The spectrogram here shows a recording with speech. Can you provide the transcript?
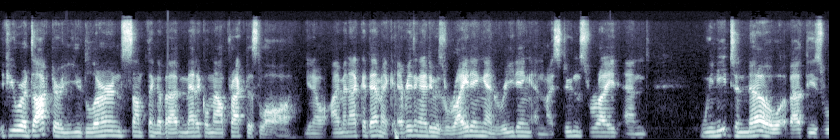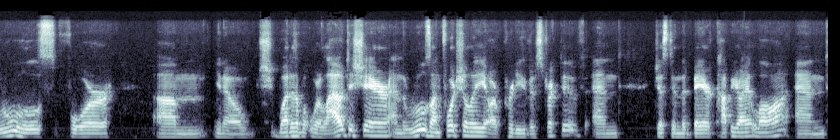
if you were a doctor, you'd learn something about medical malpractice law. You know, I'm an academic. Everything I do is writing and reading, and my students write. And we need to know about these rules for, um, you know, what is what we're allowed to share. And the rules, unfortunately, are pretty restrictive and just in the bare copyright law. And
